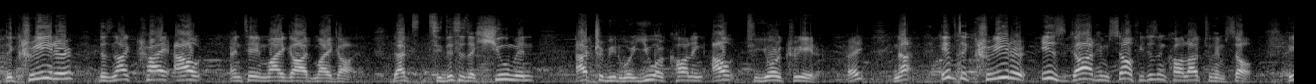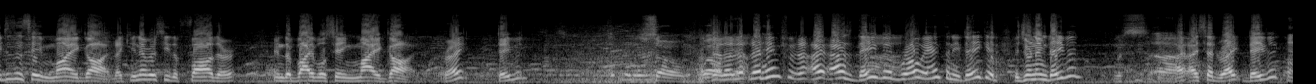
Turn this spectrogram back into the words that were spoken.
The Creator does not cry out and say, "My God, my God." That's see, this is a human attribute where you are calling out to your Creator, right? Now, if the Creator is God Himself, He doesn't call out to Himself. He doesn't say, "My God." Like you never see the Father in the Bible saying, "My God," right? David. So, well, Okay, let, yeah. let- let him. fi- I asked David, bro. Anthony, David. Is your name David? Uh, I, I said right, David.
